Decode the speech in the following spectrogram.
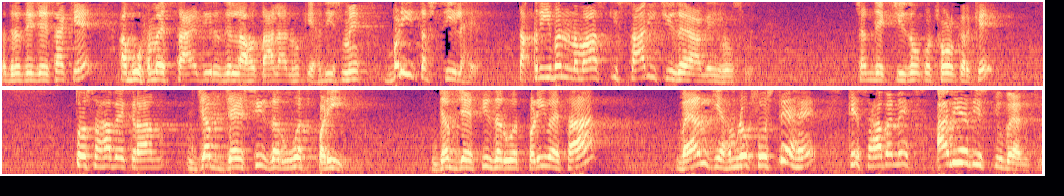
حضرت جیسا کہ ابو حمید سعیدی رضی اللہ تعالیٰ عنہ کی حدیث میں بڑی تفصیل ہے۔ تقریباً نماز کی ساری چیزیں آ گئی ہیں اس میں۔ چند ایک چیزوں کو چھوڑ کر کے۔ تو صاحب اکرام، جب جیسی ضرورت پڑی جب جیسی ضرورت پڑی ویسا بیان کیا۔ ہم لوگ سوچتے ہیں کہ صحابہ نے آدھی حدیث کیوں بیان کی؟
